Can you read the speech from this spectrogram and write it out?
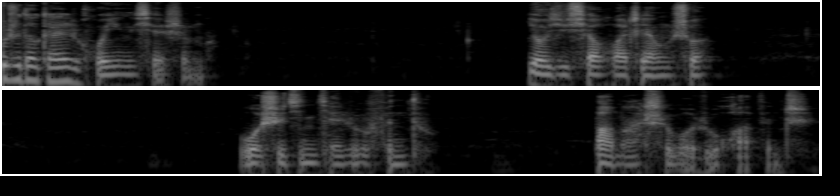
不知道该回应些什么。有句笑话这样说：“我视金钱如粪土，爸妈视我如化粪池。”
